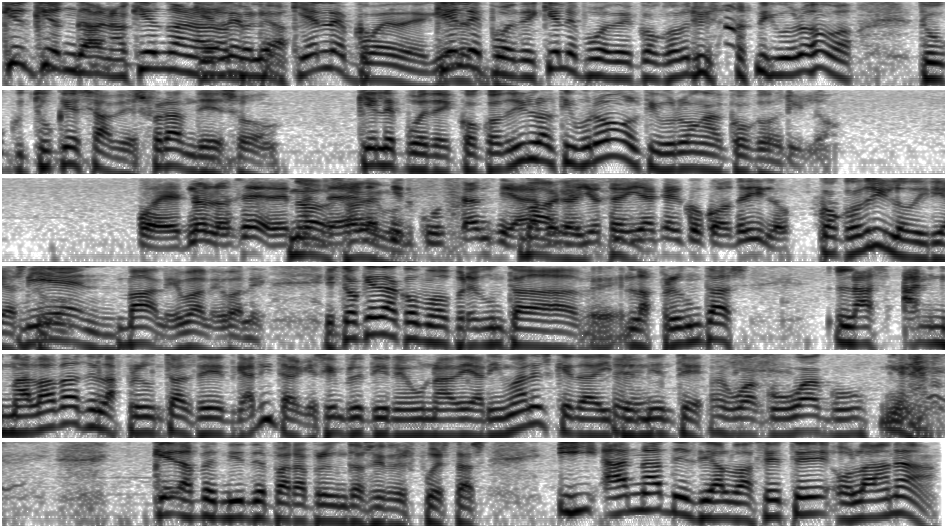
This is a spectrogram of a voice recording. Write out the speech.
¿Quién, quién gana? ¿Quién gana ¿Quién la le- pelea? quién le puede? ¿Quién, ¿Quién le le puede? ¿Quién le puede? ¿Cocodrilo tiburón? ¿Tú, ¿Tú qué sabes, Fran, de eso? ¿Quién le puede? ¿Cocodrilo al tiburón o el tiburón al cocodrilo? Pues no lo sé, depende No lo de la sabemos. circunstancia, Vale. pero yo te diría que el cocodrilo. Cocodrilo dirías tú. Bien. Vale, vale, vale. Esto queda como pregunta, eh, las preguntas, las animaladas de las preguntas de Edgarita, que siempre tiene una de animales, queda ahí Sí, pendiente. El guacu guacu. queda pendiente para preguntas y respuestas. Y Ana desde Albacete. Hola Ana.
